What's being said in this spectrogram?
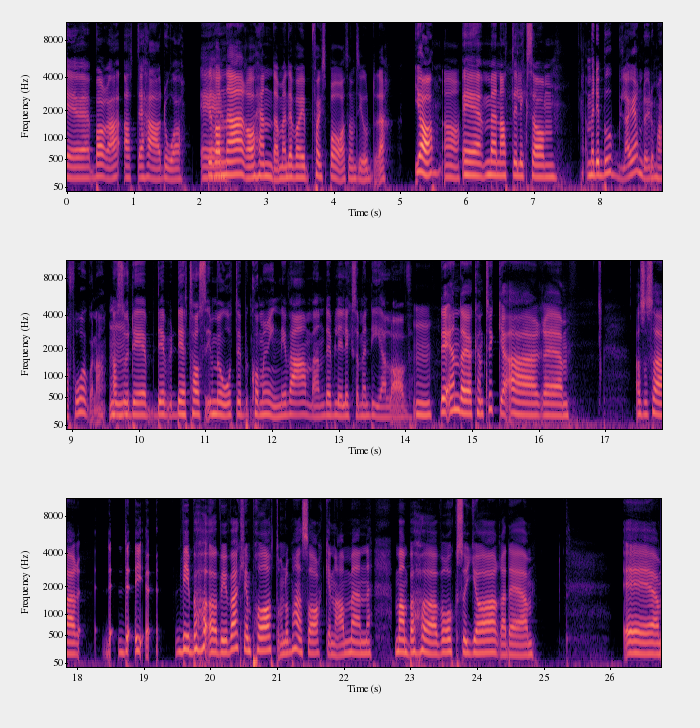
eh, bara att det här då... Eh, Det var nära att hända men det var ju faktiskt bra att han inte gjorde det. Ja, Ja. eh, men att det liksom... Men det bubblar ju ändå i de här frågorna. Mm. Alltså det, det, det tas emot, det kommer in i värmen, det blir liksom en del av... Mm. Det enda jag kan tycka är, eh, alltså så här, det, det, vi behöver ju verkligen prata om de här sakerna men man behöver också göra det Eh,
